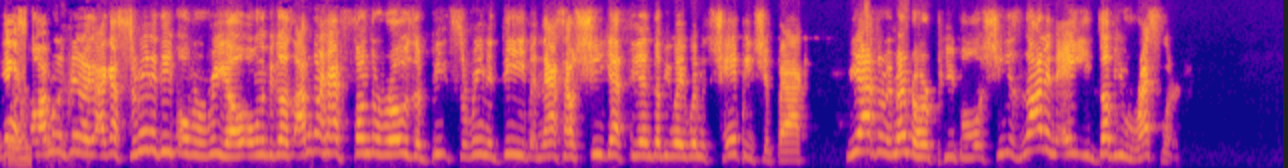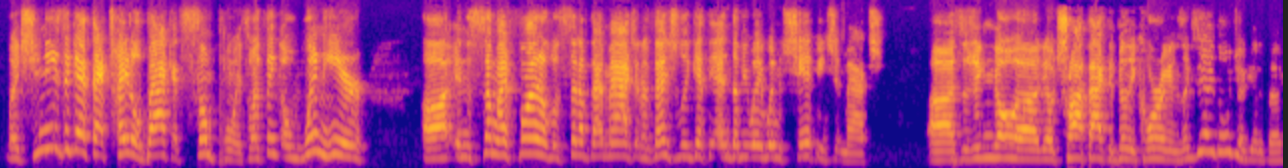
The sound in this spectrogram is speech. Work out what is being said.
yeah, so I'm gonna agree. I got Serena Deeb over Riho only because I'm gonna have Thunder Rosa beat Serena Deeb, and that's how she gets the NWA Women's Championship back. We have to remember her, people. She is not an AEW wrestler. Like she needs to get that title back at some point. So I think a win here uh, in the semifinals would set up that match and eventually get the NWA Women's Championship match. Uh, so she can go, uh, you know, trot back to Billy Corgan. Like, see, I told you I'd get it back.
